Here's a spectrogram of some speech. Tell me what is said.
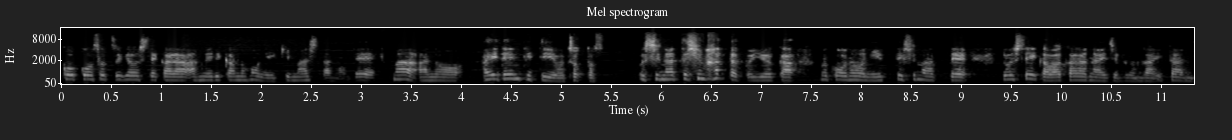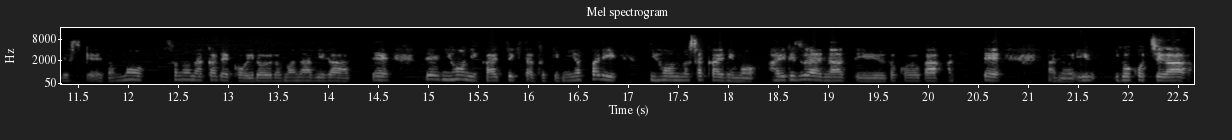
高校卒業してからアメリカの方に行きましたので、まあ、あの、アイデンティティをちょっと失ってしまったというか、向こうの方に行ってしまって、どうしていいかわからない自分がいたんですけれども、その中でこういろいろ学びがあって、で、日本に帰ってきた時に、やっぱり日本の社会にも入りづらいなっていうところがあって、あの、居心地が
